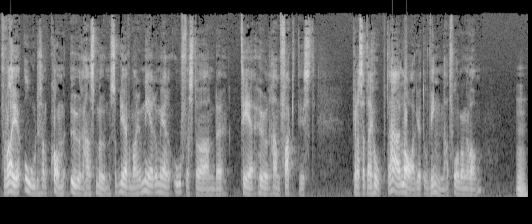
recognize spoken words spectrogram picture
för varje ord som kom ur hans mun så blev man ju mer och mer oförstörande till hur han faktiskt kunde sätta ihop det här laget och vinna två gånger om. Mm.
